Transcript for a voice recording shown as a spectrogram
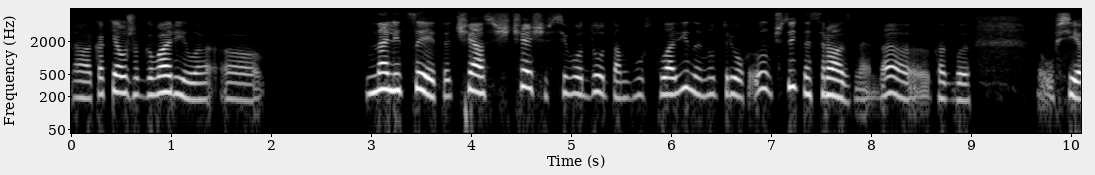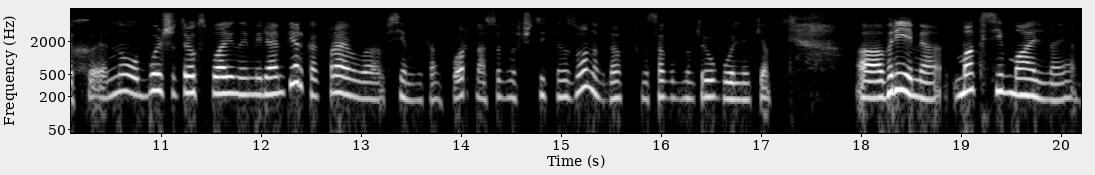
а, как я уже говорила, а, на лице это час, чаще всего до там двух с половиной, ну трех, ну чувствительность разная, да, как бы у всех, но больше трех с половиной миллиампер, как правило, всем некомфортно, особенно в чувствительных зонах, да, в носогубном треугольнике. А, время максимальное,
